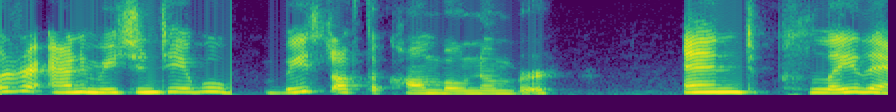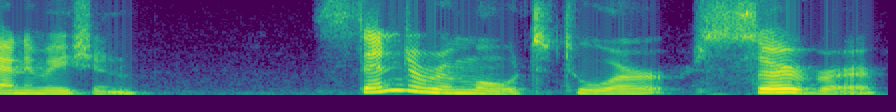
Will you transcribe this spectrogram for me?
order animation table based off the combo number, and play the animation. Send a remote to our server.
